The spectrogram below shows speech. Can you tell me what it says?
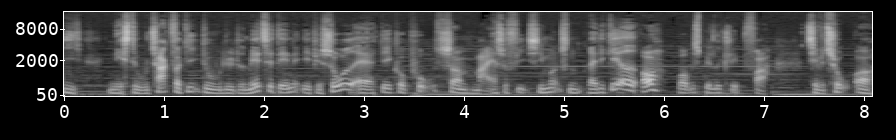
i næste uge. Tak fordi du lyttede med til denne episode af DK Pol, som Maja Sofie Simonsen redigerede, og hvor vi spillede klip fra TV2 og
